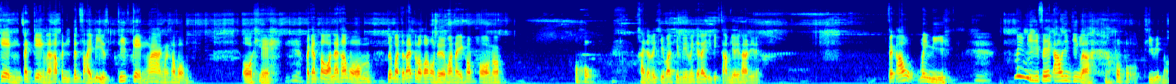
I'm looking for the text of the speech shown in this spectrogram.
เก่งแต่เก่งนะครับ เป็นเป็นสายบีสที่เก่งมากนะครับผม โอเค ไปกันต่อนะครับผม จนกว่าจะได้ตัวละครของเธอมาในครอบครองเนาะโอ้โหใครจะไปคิดว่าคลิปนี้มันจะได้อีพิกซ้ำเยอะขนาดนี้เนี่ยเฟกเอาไม่มี ไม่มีเฟกเอาจริงๆเหรอโอ้โหชีวิตเนาะ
